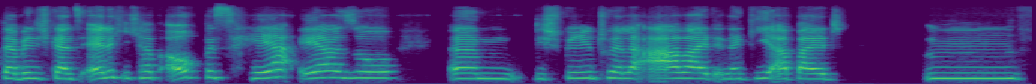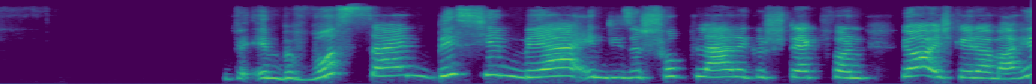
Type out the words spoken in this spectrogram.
da bin ich ganz ehrlich, ich habe auch bisher eher so ähm, die spirituelle Arbeit, Energiearbeit mh, mm, im Bewusstsein ein bisschen mehr in diese Schublade gesteckt von, ja, ich gehe da mal hin,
